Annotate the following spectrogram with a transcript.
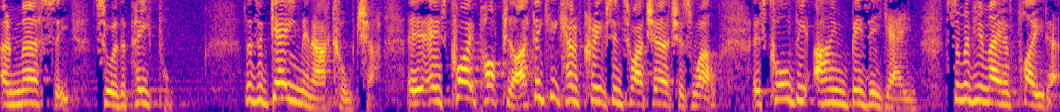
and mercy to other people. There's a game in our culture. It's quite popular. I think it kind of creeps into our church as well. It's called the I'm busy game. Some of you may have played it.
